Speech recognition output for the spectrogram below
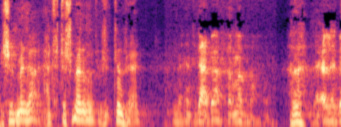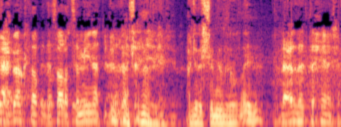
يسمنها حتى تسمن وتنفع. تباع بأكثر مبلغ. ها؟ لعلها تباع بأكثر إذا صارت سمينة أجل السمين مثل الضعيفة لعلها التحين يا شيخ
